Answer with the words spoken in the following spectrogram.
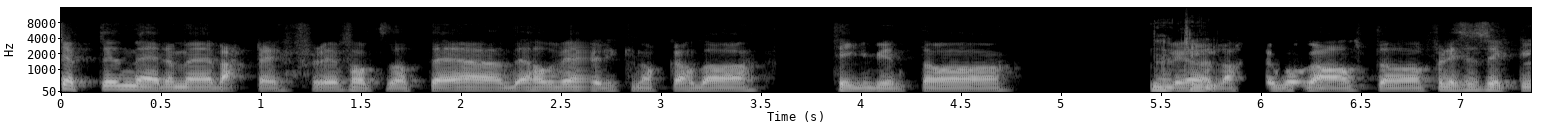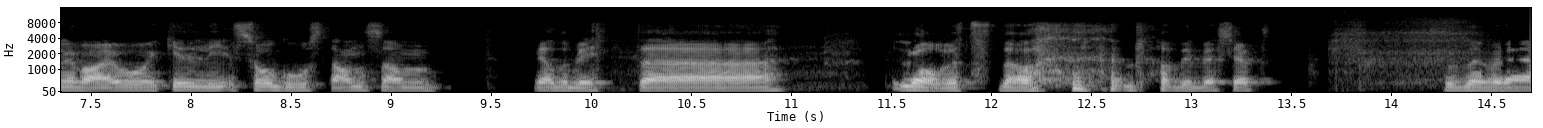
kjøpt inn mer og mer verktøy, for vi fant ut at det, det hadde vi heller ikke nok av da ting begynte å bli ødelagt og gå galt. Og, for disse syklene var jo ikke i så god stand som vi hadde blitt lovet da, da de ble kjøpt. Så det ble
